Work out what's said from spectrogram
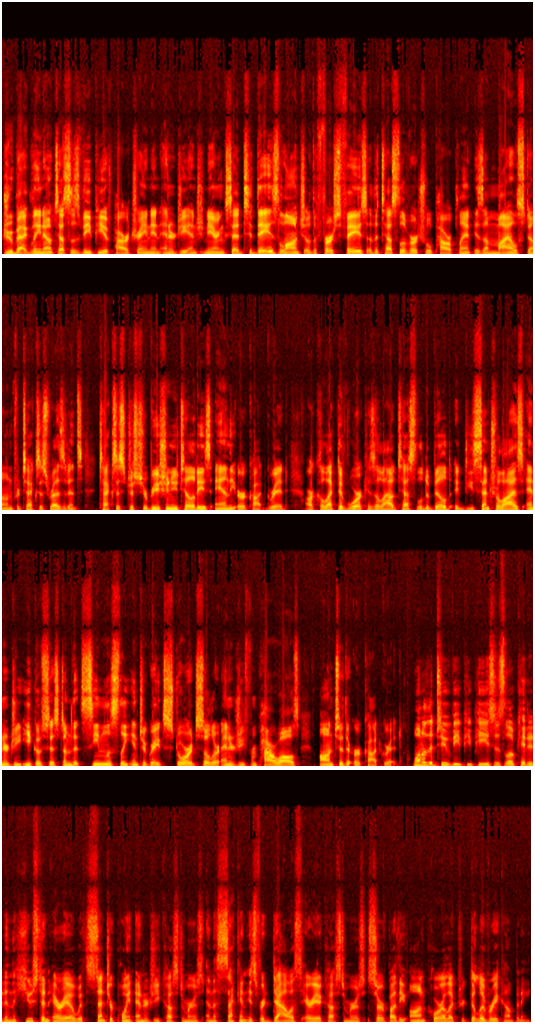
Drew Baglino, Tesla's VP of Powertrain and Energy Engineering, said today's launch of the first phase of the Tesla Virtual Power Plant is a milestone for Texas residents, Texas distribution utilities, and the ERCOT grid. Our collective work has allowed Tesla to build a decentralized energy ecosystem that seamlessly integrates stored solar energy from Powerwalls onto the ERCOT grid. One of the two VPPs is located in the Houston area with CenterPoint Energy customers, and the second is for Dallas area customers served by the Oncor Electric Delivery Company.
